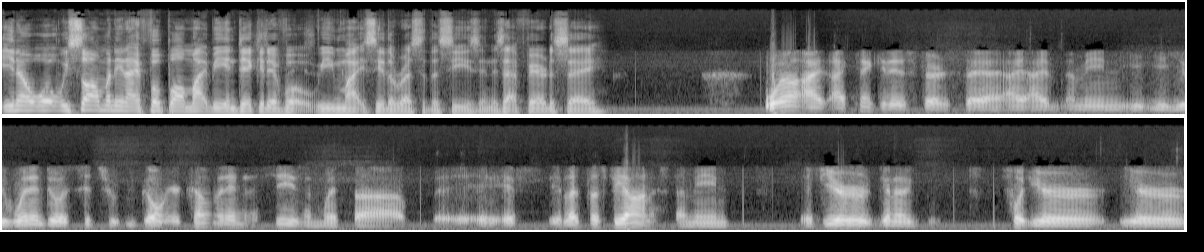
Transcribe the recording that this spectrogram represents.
you know, what we saw Monday Night Football might be indicative of what we might see the rest of the season. Is that fair to say? Well, I, I think it is fair to say. I, I, I mean, you, you went into a situation. You're coming into the season with, uh, if let's let's be honest. I mean, if you're going to put your your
